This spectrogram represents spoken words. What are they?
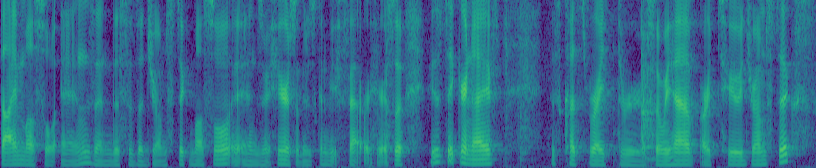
thigh muscle ends and this is the drumstick muscle. It ends right here. So there's gonna be fat right here. So you just take your knife, this cuts right through. So we have our two drumsticks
